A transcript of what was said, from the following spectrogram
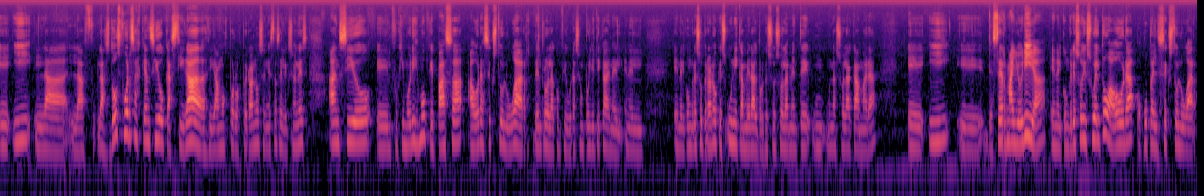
Eh, y las dos fuerzas que han sido castigadas, digamos, por los peruanos en estas elecciones han sido el Fujimorismo, que pasa ahora a sexto lugar dentro de la configuración política en el, en el, en el Congreso peruano, que es unicameral, porque eso es solamente una sola Cámara, eh, y eh, de ser mayoría en el Congreso disuelto, ahora ocupa el sexto lugar.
